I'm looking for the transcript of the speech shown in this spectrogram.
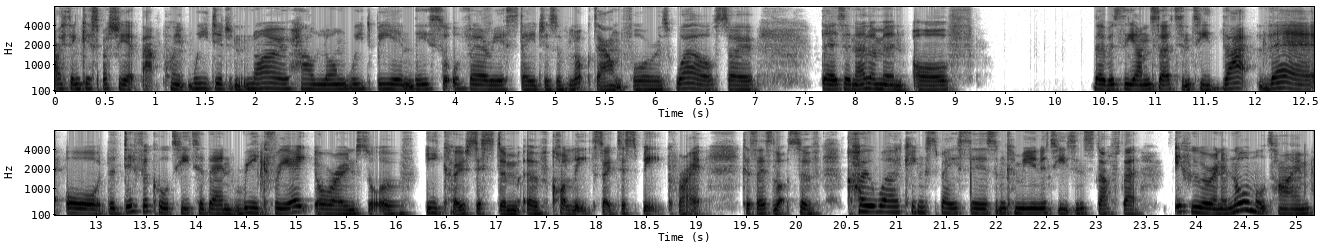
I think especially at that point we didn't know how long we'd be in these sort of various stages of lockdown for as well. So there's an element of there was the uncertainty that there or the difficulty to then recreate your own sort of ecosystem of colleagues so to speak right because there's lots of co-working spaces and communities and stuff that if we were in a normal time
